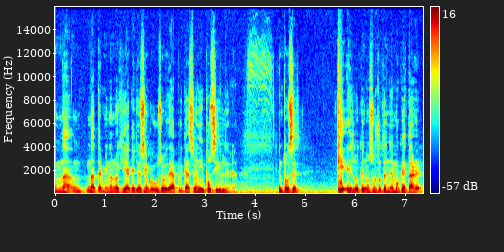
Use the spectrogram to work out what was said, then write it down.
una, una terminología que yo siempre uso, de aplicación imposible. Entonces, ¿qué es lo que nosotros tenemos que estar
